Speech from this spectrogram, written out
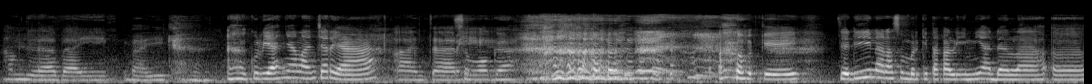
Alhamdulillah baik. Baik. Kuliahnya lancar ya? Lancar. Semoga. Oke. okay. Jadi narasumber kita kali ini adalah uh,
